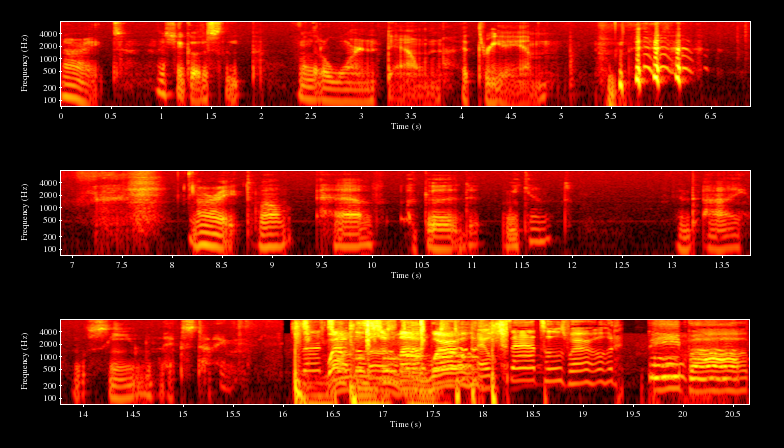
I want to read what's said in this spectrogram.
All right, I should go to sleep. I'm a little worn down at 3 a.m. All right, well, have a good weekend, and I will see you next time. Welcome to my world, El Santos world. Bebop.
